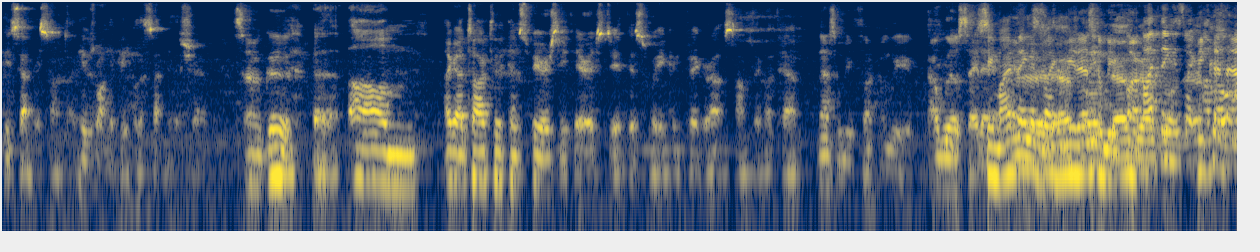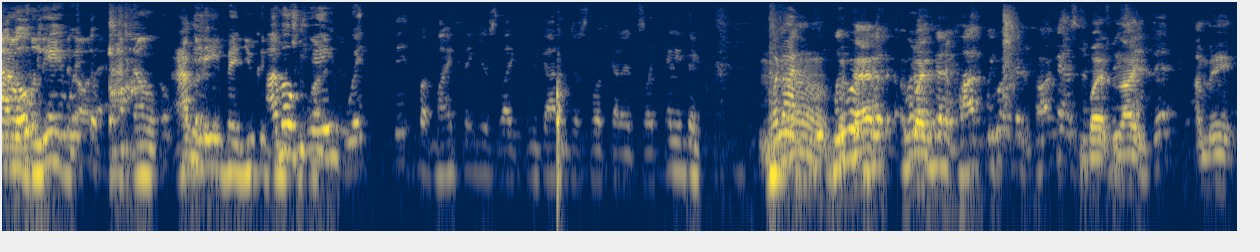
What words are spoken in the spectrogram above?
He sent me something. He was one of the people that sent me the shit. So good. Uh, um, I got to talk to the conspiracy theorist dude this week and figure out something with him. That's gonna be fucking weird. I will say that. See, my thing is like- I mean, that's gonna be fucking. My thing is like because I'm, o- I I'm don't okay believe in with all the. that. I don't. I believe that you can. Do I'm what you wanna okay do. with it, but my thing is like we got to just look at it. It's like anything. We're not. No, we but weren't. that- good, we're but- not good at pod, We weren't good at podcasting. but like- I mean,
